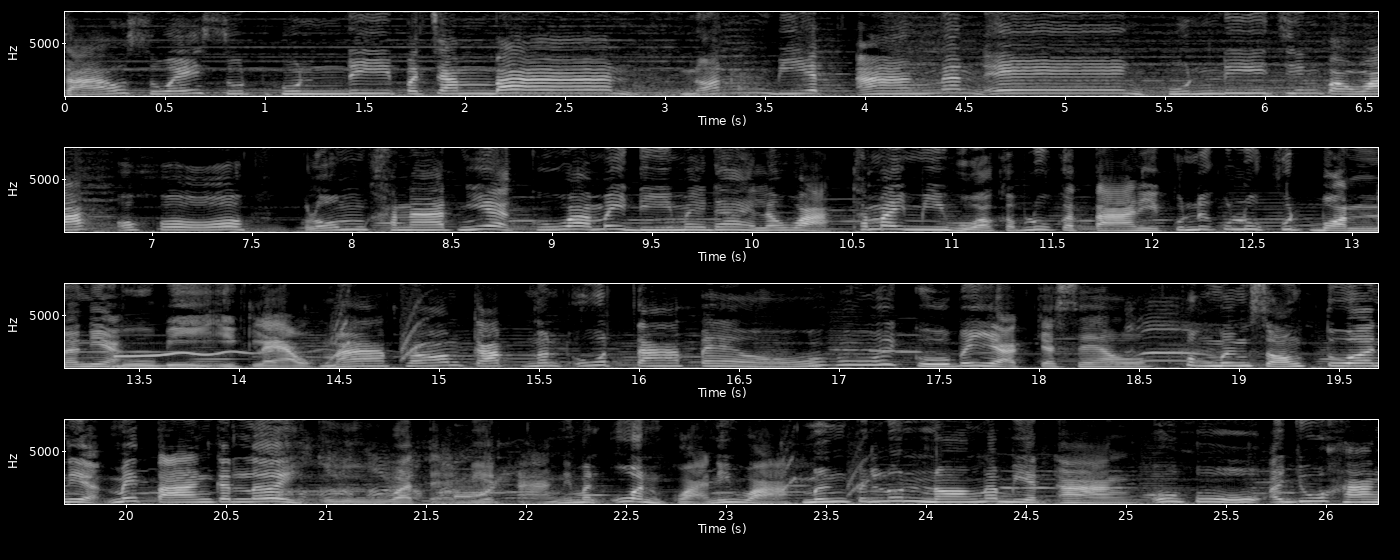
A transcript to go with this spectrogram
สาวสวยสุดหุ่นดีประจำบ้านน้อนเบียดอ่างนั่นเอง หุ่นดีจริงเปล่าวะ โอ้โหกลมขนาดเนี้ยกูว่าไม่ดีไม่ได้แล้วว่ะถ้าไม่มีหัวกับลูกกระตานี่กูนึกว่าลูกฟุตบอลนะเนี่ยบูบี้อีกแล้ว มาพร้อมกับนนอูดตาแป๋วโอ้โหกูไม่อยากจะแซวพวกมึงสองตัวเนี่ยไม่ต่างกันเลยเออว่าแต่เบียดอ่างนี่มันอ้วนกว่านี่หว่า มึงเป็นรุ่นน้องนะเบียดอ่าง โอ้โห อายุห่าง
